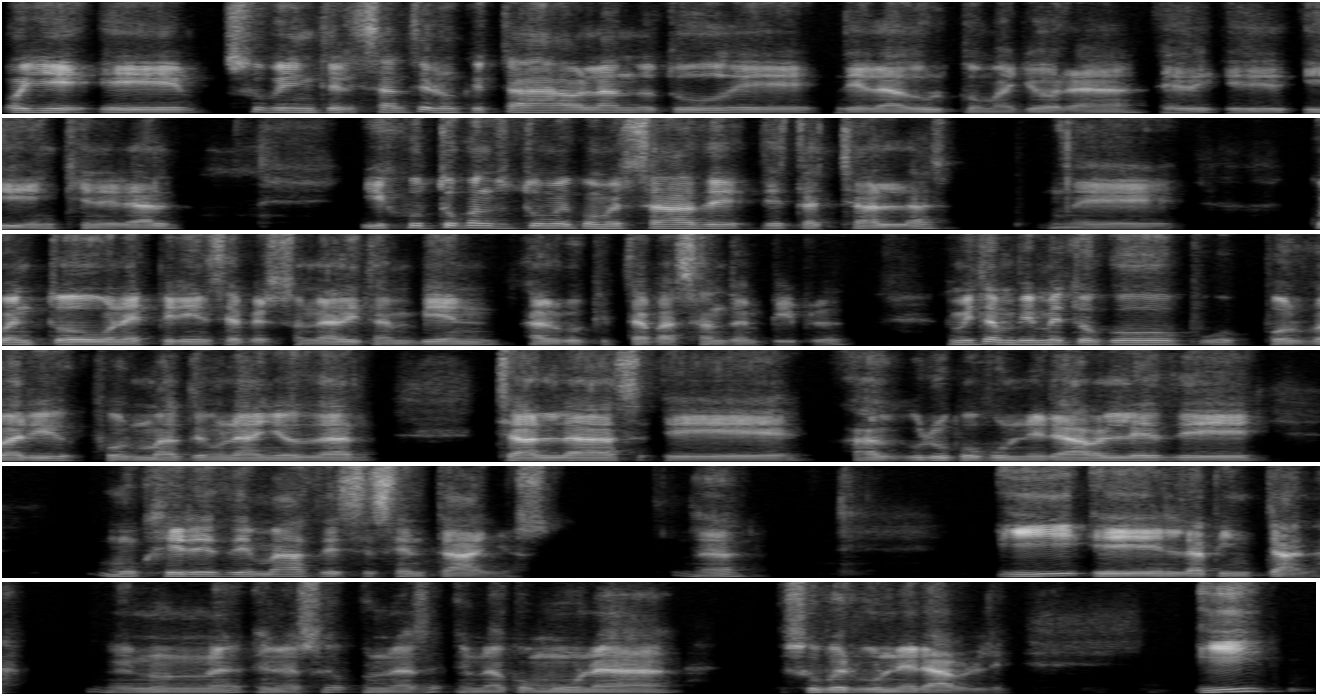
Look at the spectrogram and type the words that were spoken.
Oye, eh, súper interesante lo que estás hablando tú de, del adulto mayor ¿ah? eh, eh, y en general. Y justo cuando tú me conversabas de, estas charlas, cuento una experiencia personal y también algo que está pasando en People. A mí también me tocó por, varios, por más de un año dar charlas eh, a grupos vulnerables de mujeres de más de 60 años. Y eh, en La Pintana, en una, en una, comuna súper vulnerable. Y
